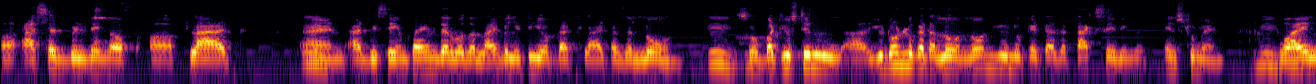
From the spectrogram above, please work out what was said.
uh, asset building of a flat, Mm. and at the same time, there was a liability of that flat as a loan. Mm. So, but you still uh, you don't look at a loan. Loan you look at as a tax saving instrument, Mm. while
